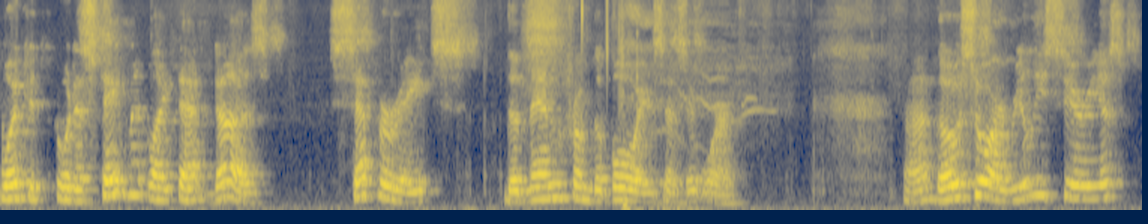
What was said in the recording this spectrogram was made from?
What it, what a statement like that does separates the men from the boys, as it were. Uh, those who are really serious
